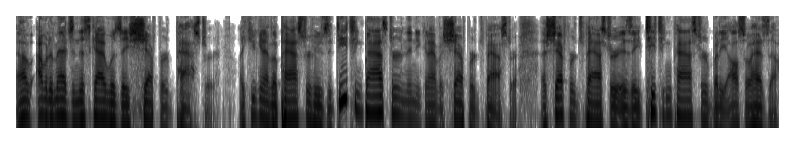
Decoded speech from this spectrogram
I, I would imagine this guy was a shepherd pastor. Like you can have a pastor who's a teaching pastor and then you can have a shepherd's pastor. A shepherd's pastor is a teaching pastor, but he also has a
